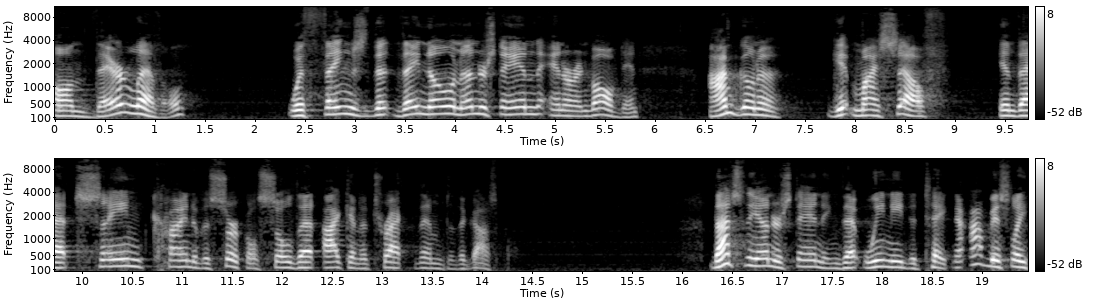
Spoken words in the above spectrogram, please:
on their level with things that they know and understand and are involved in, I'm going to get myself in that same kind of a circle so that I can attract them to the gospel. That's the understanding that we need to take. Now, obviously,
